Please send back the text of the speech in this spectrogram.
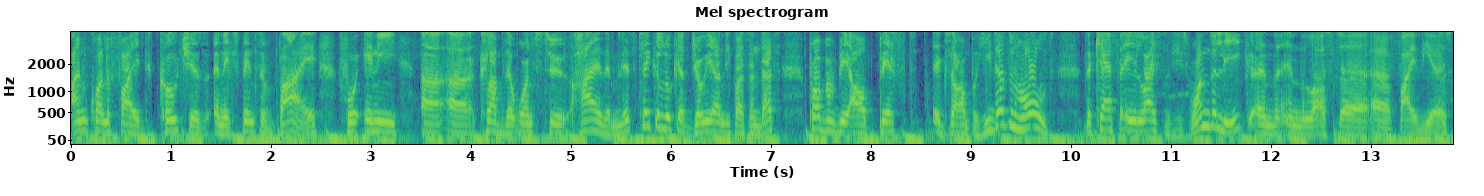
unqualified coaches an expensive buy for any uh, uh, club that wants to hire them. Let's take a look at Joey Antipas, and that's probably our best example. He doesn't hold the CAF A license. He's won the league in the, in the last uh, uh, five years.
